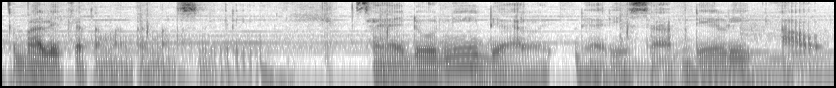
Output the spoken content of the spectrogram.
kembali ke teman-teman sendiri. Saya Doni dari, dari Sam Daily out.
